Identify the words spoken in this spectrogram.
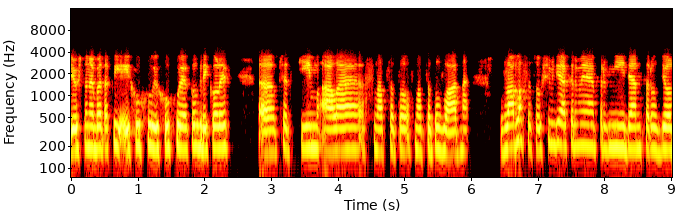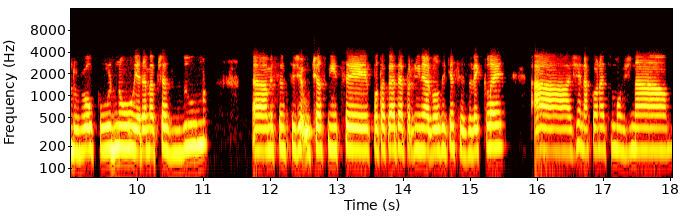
Že už to nebude takový i chuchu, i chuchu jako kdykoliv uh, předtím, ale snad se to, snad se to zvládne. Zvládla se Social Media Akademie, první den se rozdělil do dvou půl dnů, jedeme přes Zoom. Uh, myslím si, že účastníci po takové té první nervozitě si zvykli a že nakonec možná uh,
